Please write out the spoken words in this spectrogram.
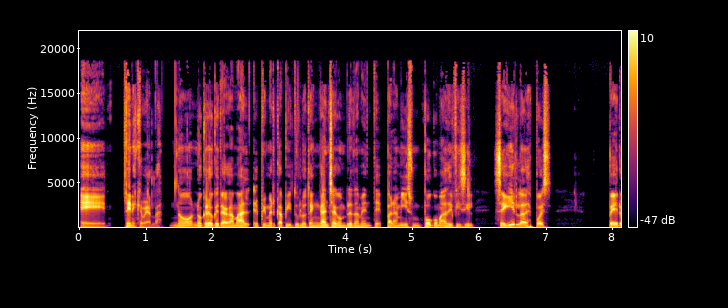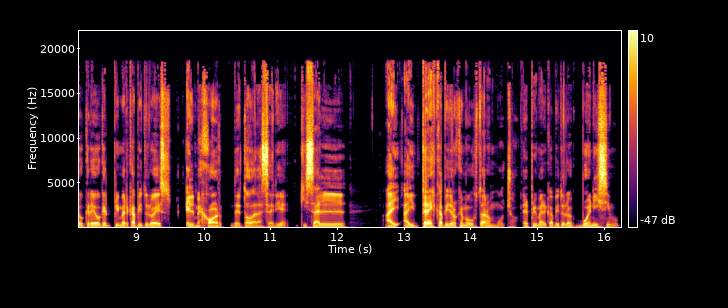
eh, tienes que verla. No, no creo que te haga mal. El primer capítulo te engancha completamente. Para mí es un poco más difícil seguirla después. Pero creo que el primer capítulo es el mejor de toda la serie. Quizá el... Hay, hay tres capítulos que me gustaron mucho. El primer capítulo es buenísimo.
